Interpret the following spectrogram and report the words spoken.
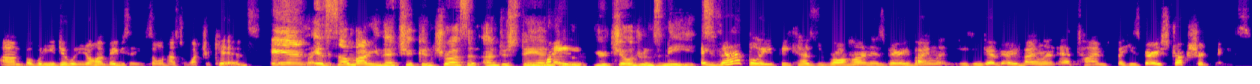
Um, but what do you do when you don't have babysitting? Someone has to watch your kids. And right? it's somebody that you can trust and understand right. your, your, children's needs. Exactly, because Rohan is very violent. He can get very violent at times, but he's very structured based,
